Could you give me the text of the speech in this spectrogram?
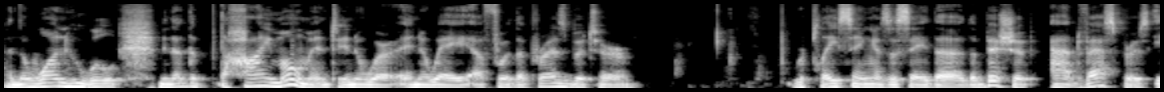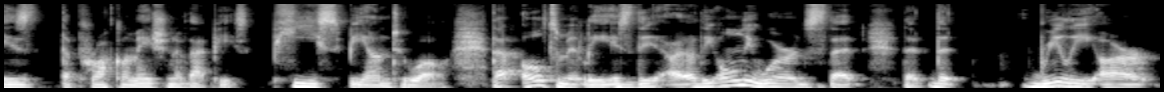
And the one who will i mean that the, the high moment in a in a way uh, for the presbyter replacing, as I say, the, the bishop at Vespers is the proclamation of that peace. Peace be unto all. That ultimately is the are the only words that that that really are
